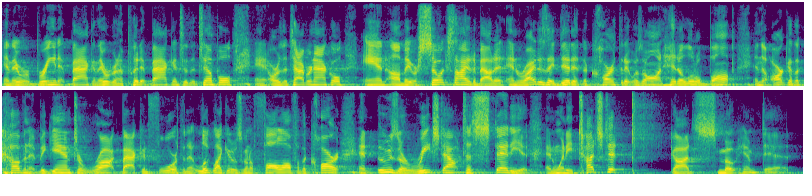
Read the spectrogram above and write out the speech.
and they were bringing it back and they were going to put it back into the temple and, or the tabernacle. And um, they were so excited about it. And right as they did it, the cart that it was on hit a little bump and the Ark of the Covenant began to rock back and forth. And it looked like it was going to fall off of the cart. And Uzzah reached out to steady it. And when he touched it, God smote him dead.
